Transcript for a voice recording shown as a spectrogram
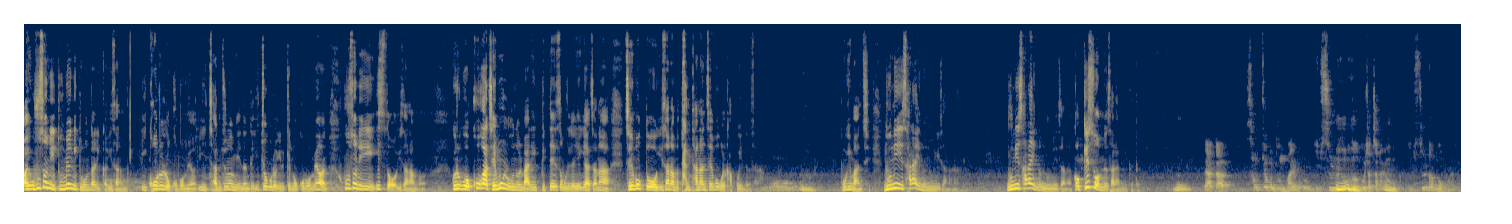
아니 후손이 두 명이 들어온다니까 이 사람. 이 코를 놓고 보면 이 잔주름이 있는데 이쪽으로 이렇게 놓고 보면 후손이 있어 이 사람은. 그리고 코가 재물운을 많이 빗대서 우리가 얘기하잖아. 제복도 이 사람은 단단한 제복을 갖고 있는 사람. 오. 복이 많지. 눈이 살아있는 눈이잖아. 눈이 살아있는 눈이잖아. 꺾일 수 없는 사람이거든. 네, 아까 성격을 눈 말고도 입술도 음, 음. 보셨잖아요. 음. 입술도 한번 보여주세요.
